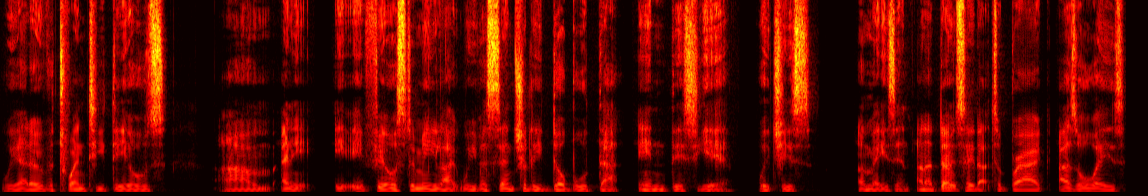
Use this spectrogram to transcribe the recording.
We had over 20 deals. Um, and it, it feels to me like we've essentially doubled that in this year, which is amazing. And I don't say that to brag, as always.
